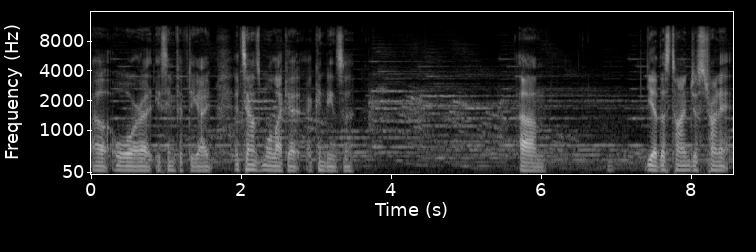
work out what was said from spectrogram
uh, or a SM58. It sounds more like a, a condenser. Um, yeah, this time just trying to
